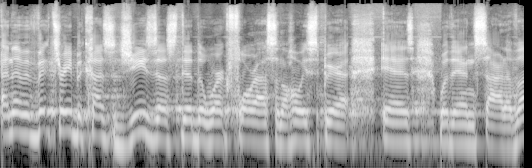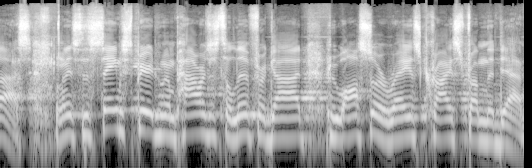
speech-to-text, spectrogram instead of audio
and then victory because Jesus did the work for us and the Holy Spirit is within inside of us. And it's the same Spirit who empowers us to live for God, who also raised Christ from the dead.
